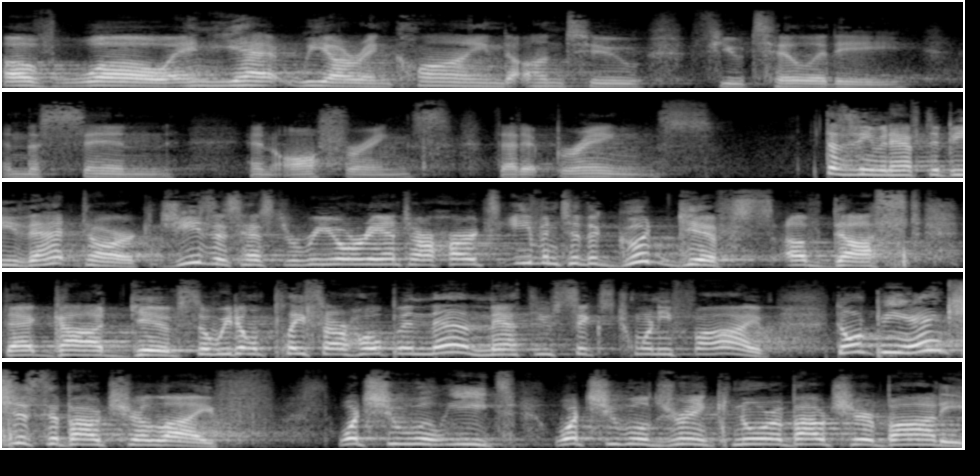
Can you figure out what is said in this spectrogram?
of woe, and yet we are inclined unto futility and the sin and offerings that it brings. It doesn't even have to be that dark. Jesus has to reorient our hearts even to the good gifts of dust that God gives so we don't place our hope in them. Matthew 6 25. Don't be anxious about your life what you will eat, what you will drink, nor about your body,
